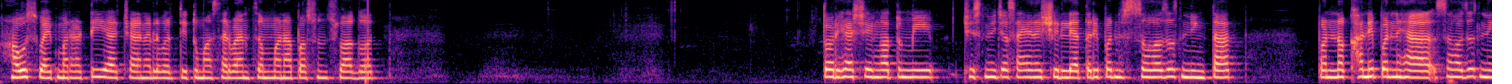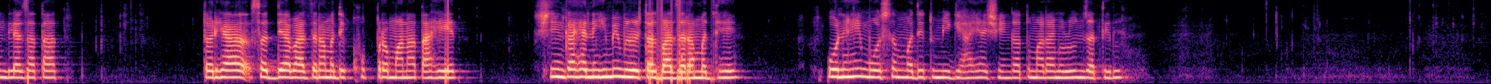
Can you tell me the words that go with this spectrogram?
हाऊसवाईफ मराठी या चॅनलवरती तुम्हा सर्वांचं मनापासून स्वागत. तर ह्या शेंगा तुम्ही खिसणीच्या साह्याने शिरल्या तरी पण सहजच निघतात. पण नखाने पण ह्या सहजच निघल्या जातात. तर ह्या सध्या बाजारामध्ये खूप प्रमाणात आहेत. शेंगा ह्या नेहमी मिळतात बाजारामध्ये. कोणीही मोसममध्ये तुम्ही घ्या ह्या शेंगा तुम्हाला मिळून जातील.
